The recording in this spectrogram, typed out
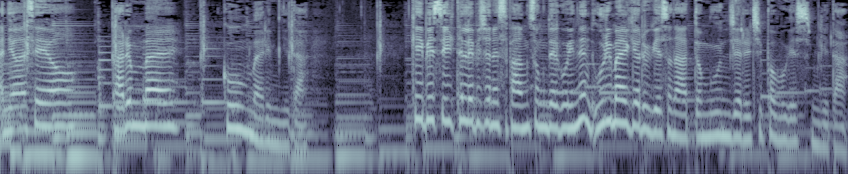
안녕하세요. 바른말, 고운말입니다. KBS 1텔레비전에서 방송되고 있는 우리말 겨루기에서 나왔던 문제를 짚어보겠습니다.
